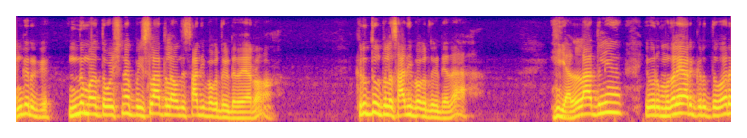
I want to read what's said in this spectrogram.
எங்கே இருக்குது இந்து மதத்தை ஒழிச்சுன்னா இப்போ இஸ்லாத்தில் வந்து சாதி பக்கத்துக்கிட்டதா யாரும்? கிறித்துவத்தில் சாதி பக்கத்துக்கிட்டதா? எல்லாத்துலேயும் இவர் முதலியார் கிறித்துவர்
